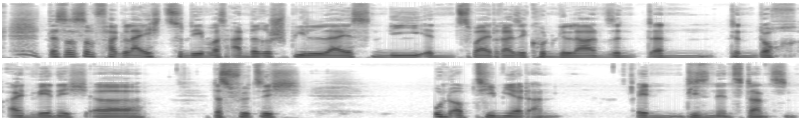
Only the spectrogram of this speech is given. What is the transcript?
das ist im Vergleich zu dem, was andere Spiele leisten, die in zwei, drei Sekunden geladen sind, dann, dann doch ein wenig, äh, das fühlt sich unoptimiert an in diesen Instanzen.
